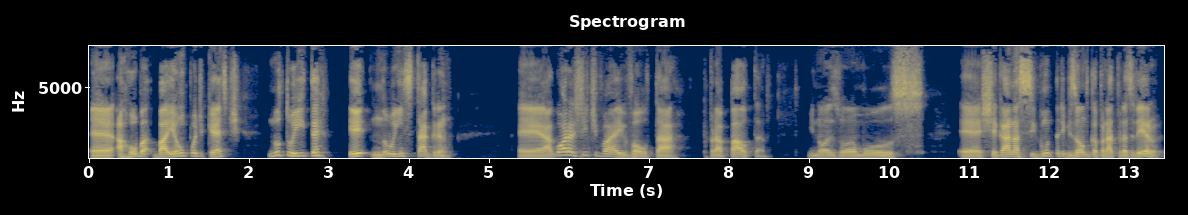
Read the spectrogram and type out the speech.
É, arroba Baião Podcast no Twitter e no Instagram. É, agora a gente vai voltar para a pauta e nós vamos é, chegar na segunda divisão do Campeonato Brasileiro,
